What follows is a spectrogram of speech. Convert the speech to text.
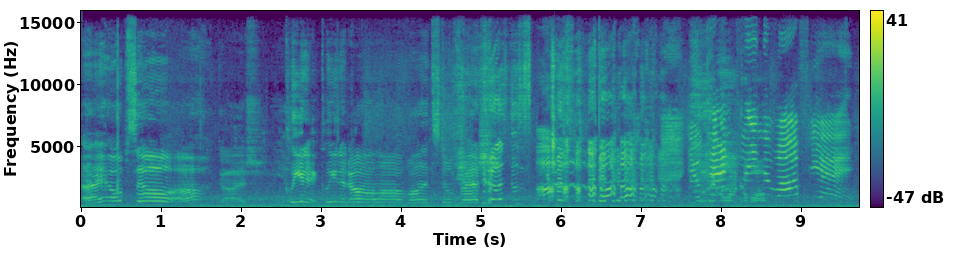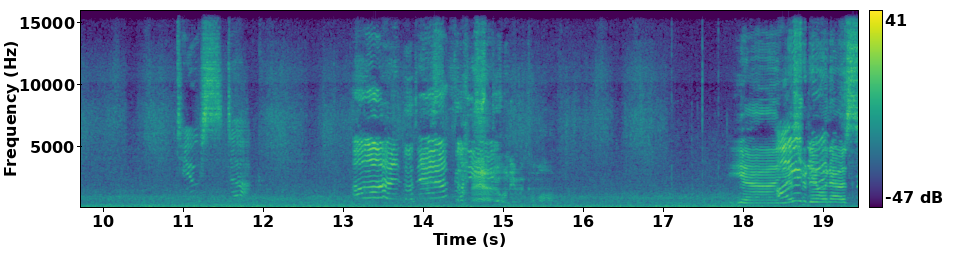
I hope so. Oh gosh. Clean it, clean it all off while it's still fresh. when I was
